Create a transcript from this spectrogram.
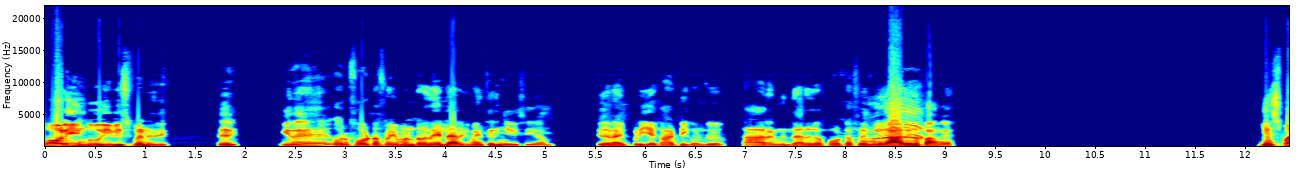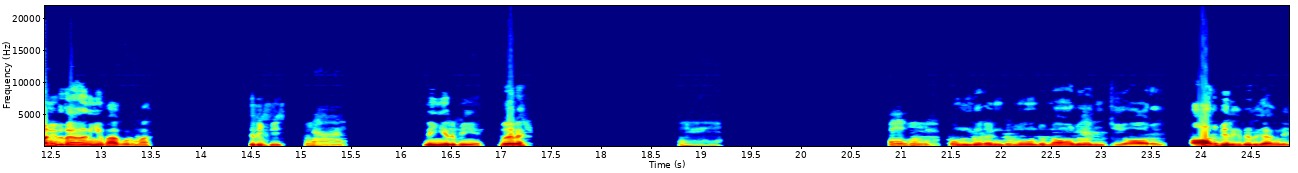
கோழியும் கூவி மிஸ் பண்ணுது. சரி. இது ஒரு ஃபோட்டோ ஃப்ரேம் பண்ணுறது எல்லாருக்குமே தெரிஞ்ச விஷயம். இதை நான் இப்படியே காட்டி கொண்டு காரன் இந்த இருக்கிற ஃபோட்டோ ஃப்ரேமில் யார் இருப்பாங்க? கெஸ் பண்ணிட்டு தான் நீங்கள் பார்க்க விடுமா திருப்பி. நீங்கள் இருப்பீங்க. வேற? ஒன்று ரெண்டு மூன்று நாலு அஞ்சு ஆறு. ஆறு பேர் கிட்ட இருக்காங்களே.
